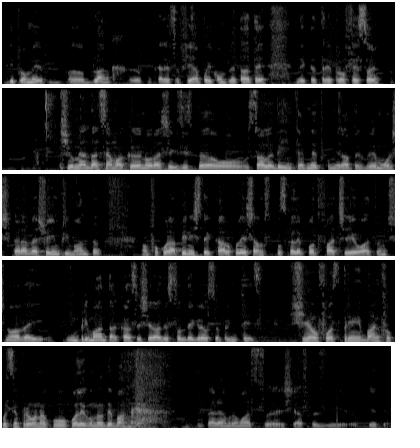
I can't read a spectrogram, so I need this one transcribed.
diplome blank, care să fie apoi completate de către profesori. Și eu mi-am dat seama că în oraș există o sală de internet, cum era pe vremuri, și care avea și o imprimantă. Am făcut rapid niște calcule și am spus că le pot face eu. Atunci nu aveai imprimantă acasă și era destul de greu să printezi. Și au fost primii bani făcuți împreună cu colegul meu de bancă, cu care am rămas uh, și astăzi prieteni.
